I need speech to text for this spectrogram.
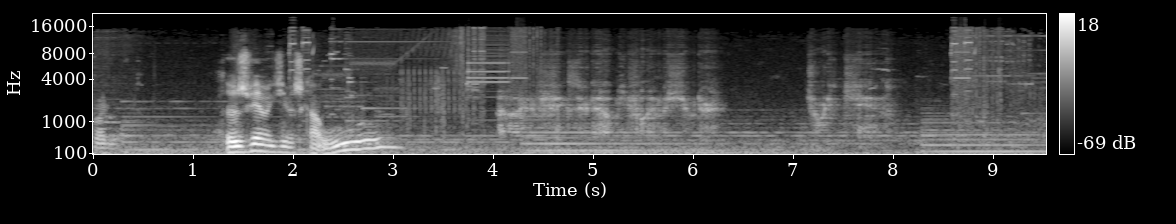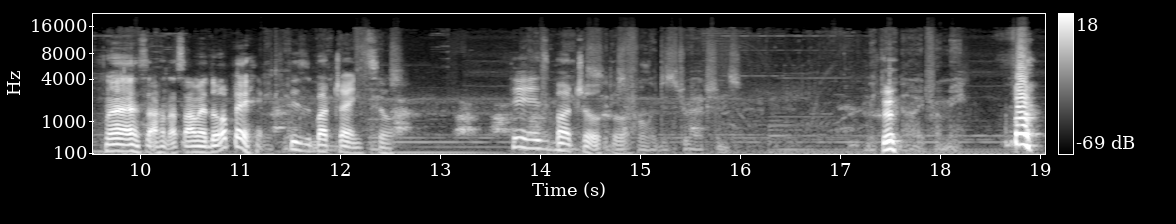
Dobra, fajnie. To już wiemy, gdzie mieszka. Uuu. E, za- na same dopy. Ty zbaczeńco. Ty zbaczucho. City's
